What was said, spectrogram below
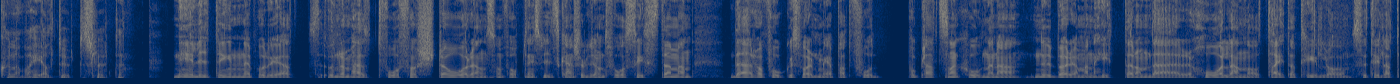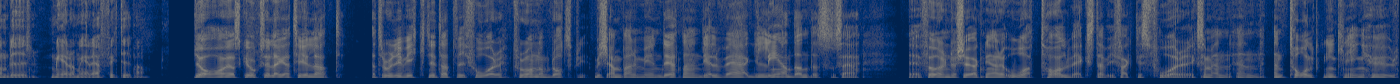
kunna vara helt uteslutet. Ni är lite inne på det att under de här två första åren, som förhoppningsvis kanske blir de två sista, men där har fokus varit mer på att få på plats sanktionerna. Nu börjar man hitta de där hålen och tajta till och se till att de blir mer och mer effektiva. Ja, jag ska också lägga till att jag tror det är viktigt att vi får från de brottsbekämpande myndigheterna en del vägledande så att säga, eh, förundersökningar och åtal väcks där vi faktiskt får liksom en, en, en tolkning kring hur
